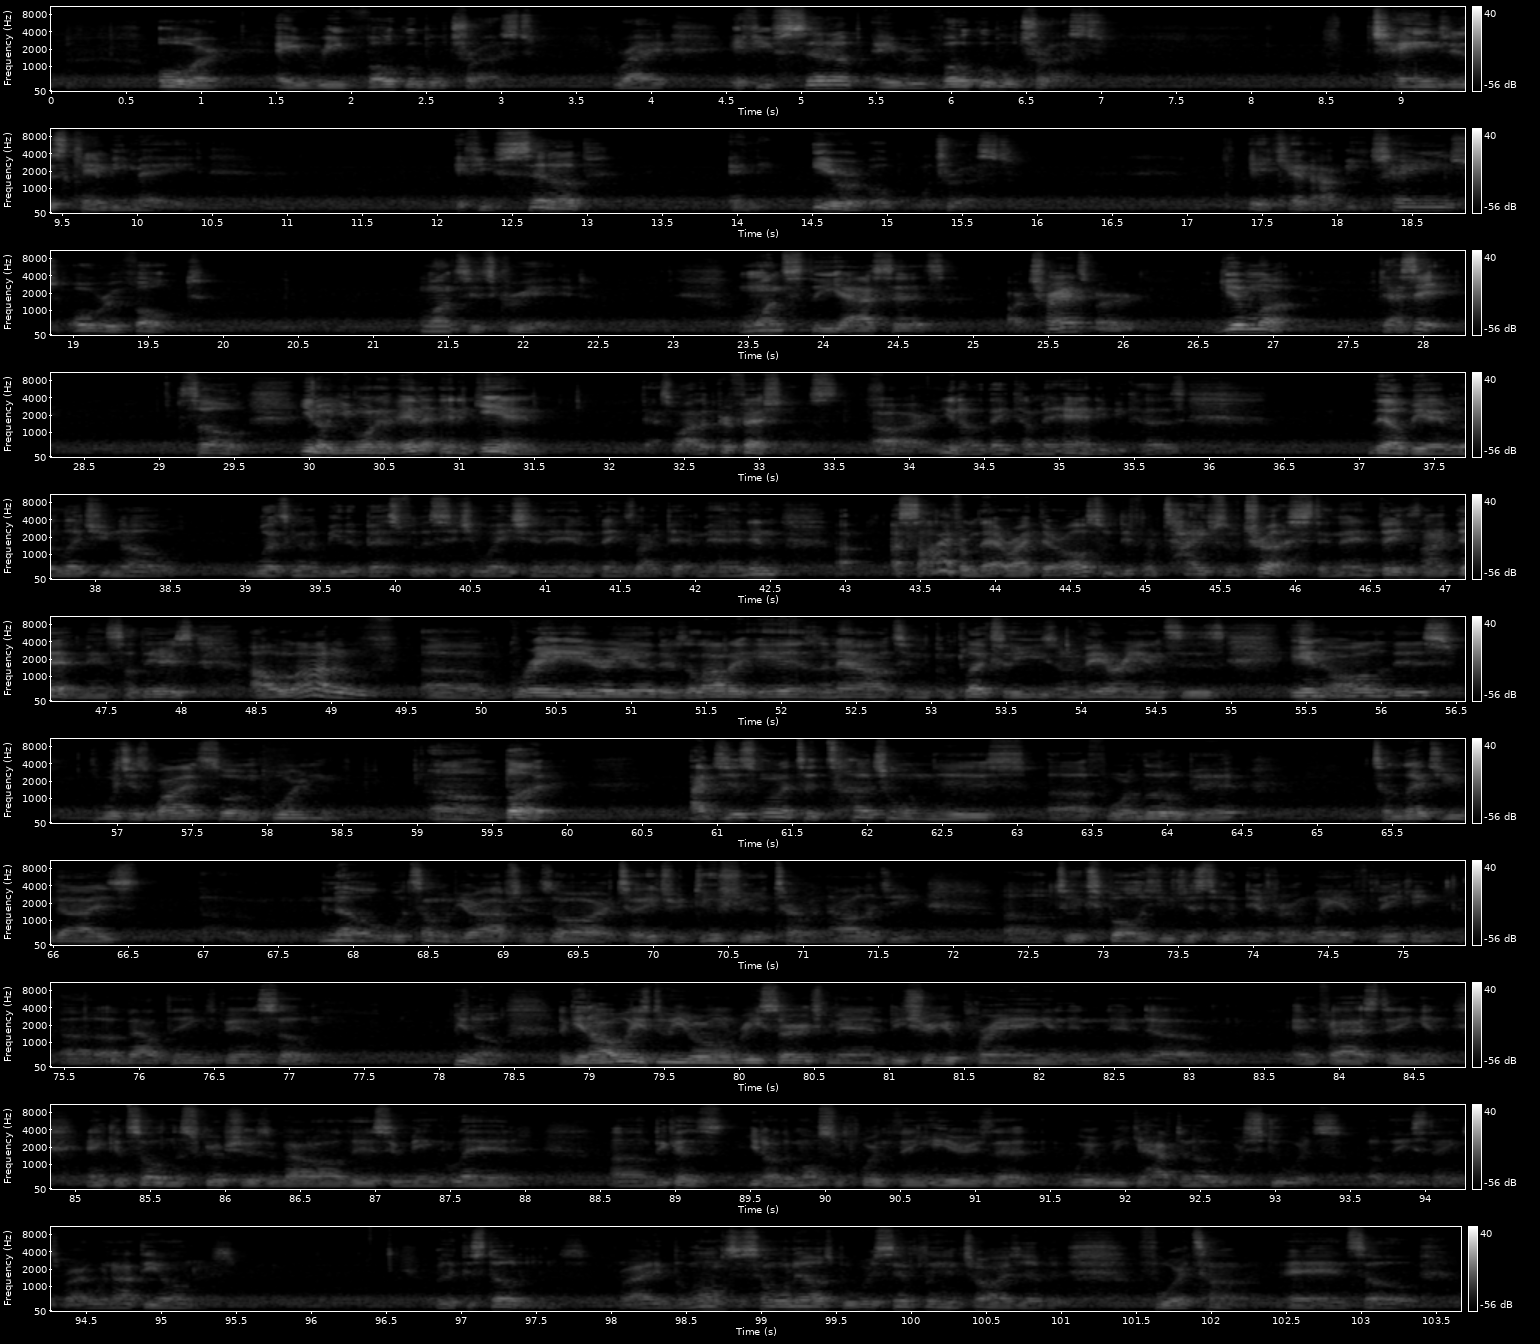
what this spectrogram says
or a revocable trust, right? If you set up a revocable trust, changes can be made. If you set up an irrevocable trust, it cannot be changed or revoked once it's created. Once the assets are transferred, give them up. That's it. So, you know, you want to, and, and again, that's why the professionals are, you know, they come in handy because they'll be able to let you know what's going to be the best for the situation and things like that, man. And then uh, aside from that, right, there are also different types of trust and, and things like that, man. So there's a lot of um, gray area. There's a lot of ins and outs and complexities and variances in all of this, which is why it's so important. Um, but I just wanted to touch on this uh, for a little bit to let you guys um, know what some of your options are, to introduce you to terminology, uh, to expose you just to a different way of thinking uh, about things, man. So, you know, again, always do your own research, man. Be sure you're praying and and and, um, and fasting and and consulting the scriptures about all this and being led. Uh, because you know the most important thing here is that we, we have to know that we're stewards of these things, right? We're not the owners. We're the custodians, right? It belongs to someone else, but we're simply in charge of it for a time. And, so,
